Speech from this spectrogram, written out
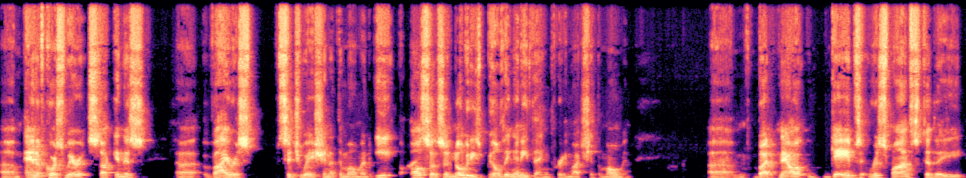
Um, and of course, we're stuck in this uh, virus situation at the moment, also. So nobody's building anything pretty much at the moment. Um, but now, Gabe's response to the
